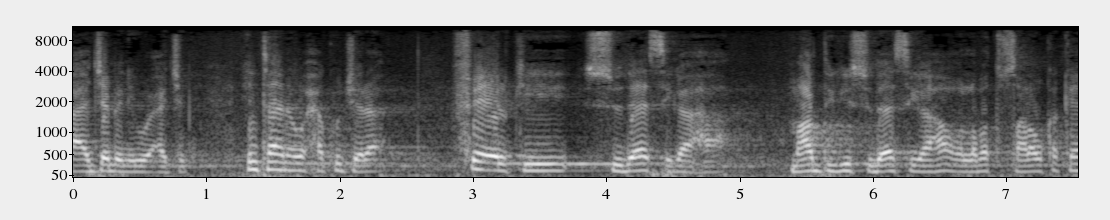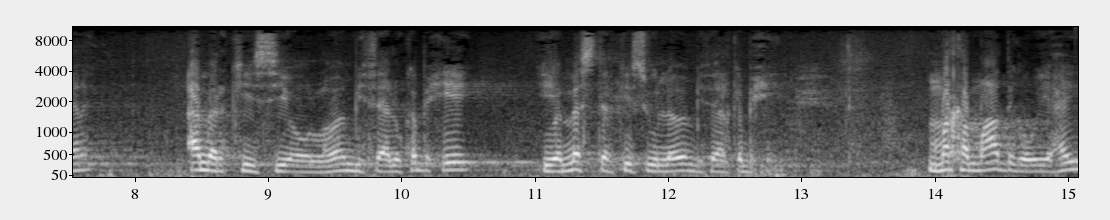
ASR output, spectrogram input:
acjabanii wuu cajabi. Intaana waxaa ku jira ficilkii sudaasiga ahaa maadigii sudaasiga ahaa oo laba tusaale ka keenay amarkiisii oo laba miaalu ka bixiyey iyo mastarkiisii uu laba miaal ka bixiyey. Marka maadiga uu yahay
